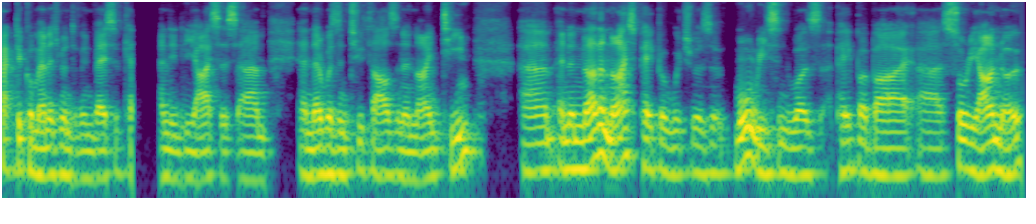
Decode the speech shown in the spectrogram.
Practical Management of Invasive Candidiasis, um, and that was in 2019. Um, and another nice paper, which was more recent, was a paper by uh, Soriano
